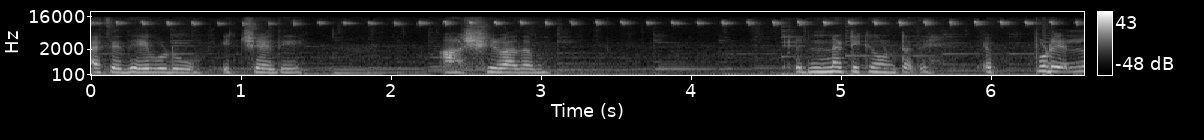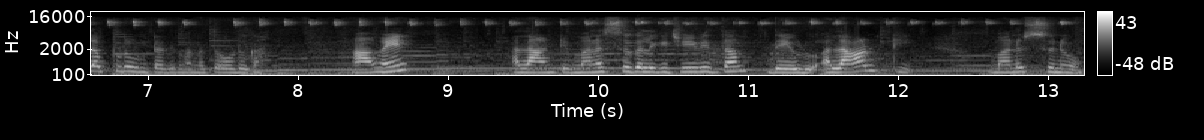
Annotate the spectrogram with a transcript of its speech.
అయితే దేవుడు ఇచ్చేది ఆశీర్వాదం ఎన్నటికీ ఉంటుంది. ఎప్పుడు ఎల్లప్పుడూ ఉంటుంది మన తోడుగా. ఆమె అలాంటి మనస్సు కలిగి జీవిద్దాం. దేవుడు అలాంటి మనస్సును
